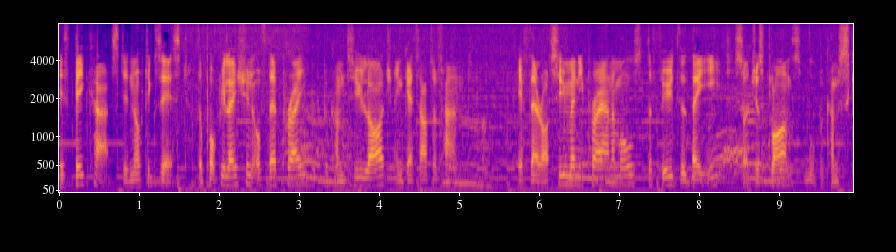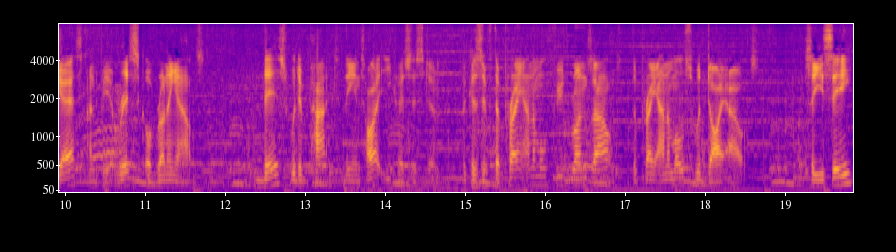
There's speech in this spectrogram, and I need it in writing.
If big cats did not exist, the population of their prey would become too large and get out of hand. If there are too many prey animals, the food that they eat, such as plants, will become scarce and be at risk of running out. This would impact the entire ecosystem, because if the prey animal food runs out, the prey animals would die out. So you see,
